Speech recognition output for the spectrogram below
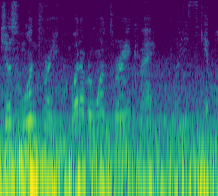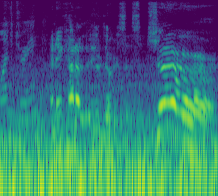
just one drink, whatever one drink. Right. We just get one drink? And they kind of, sure.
